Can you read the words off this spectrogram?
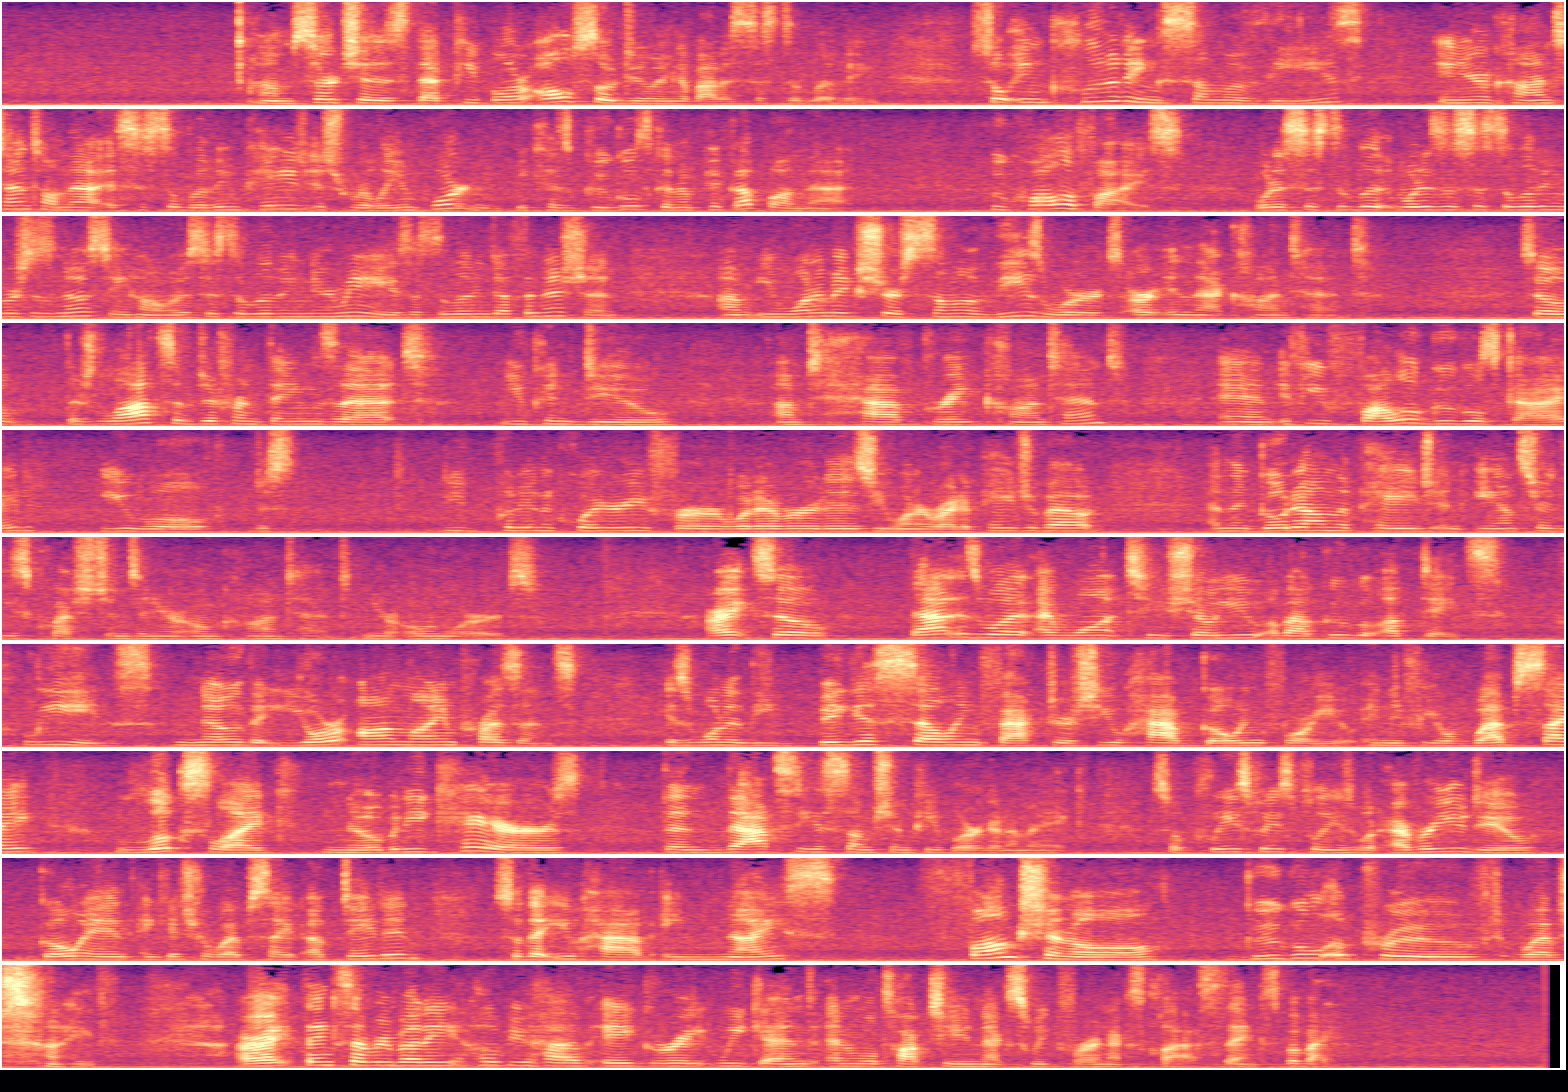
um, searches that people are also doing about assisted living. So including some of these in your content on that assisted living page is really important because Google's going to pick up on that. Who qualifies? What assisted li- what is assisted living versus nursing home? Assisted living near me? Is Assisted living definition? Um, you want to make sure some of these words are in that content. So there's lots of different things that you can do um, to have great content. And if you follow Google's guide, you will just you put in a query for whatever it is you want to write a page about, and then go down the page and answer these questions in your own content, in your own words. All right, so that is what I want to show you about Google Updates. Please know that your online presence is one of the biggest selling factors you have going for you. And if your website looks like nobody cares, then that's the assumption people are going to make. So please, please, please, whatever you do, go in and get your website updated so that you have a nice, functional, Google approved website. All right, thanks everybody. Hope you have a great weekend, and we'll talk to you next week for our next class. Thanks. Bye bye.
